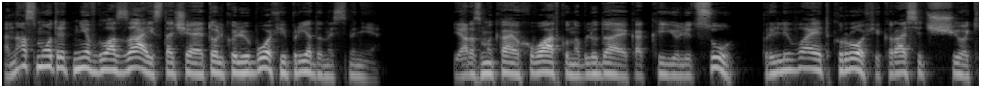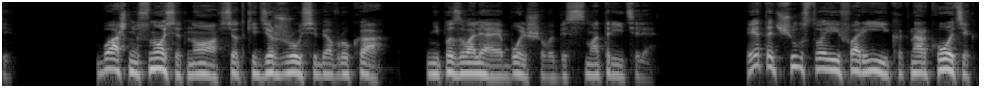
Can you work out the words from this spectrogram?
Она смотрит мне в глаза, источая только любовь и преданность мне. Я размыкаю хватку, наблюдая, как к ее лицу приливает кровь и красит щеки. Башню сносит, но все-таки держу себя в руках, не позволяя большего без смотрителя. Это чувство эйфории, как наркотик,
